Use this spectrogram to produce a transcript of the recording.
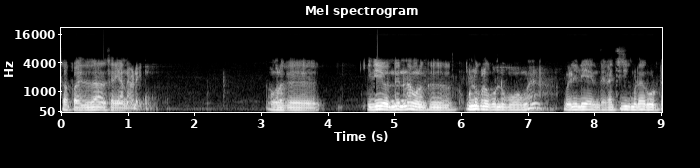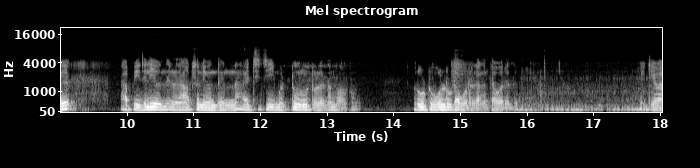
ஸோ அப்போ இதுதான் சரியான விடை. உங்களுக்கு இதே வந்து என்னென்னா உங்களுக்கு உள்ளுக்குள்ளே கொண்டு போகாமல் வெளியிலேயே இந்த ஹச்சிஜிக்கு மட்டும் ரூட்டு அப்போ இதுலேயே வந்து என்ன ஆப்ஷன்லேயே வந்து என்னன்னா ஹச்சிசி மட்டும் ரூட் உள்ள தான் பார்க்கும் ரூட்டு ஓல்டு ரூட்டாக போட்டிருக்காங்க தவறு இது ஓகேவா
